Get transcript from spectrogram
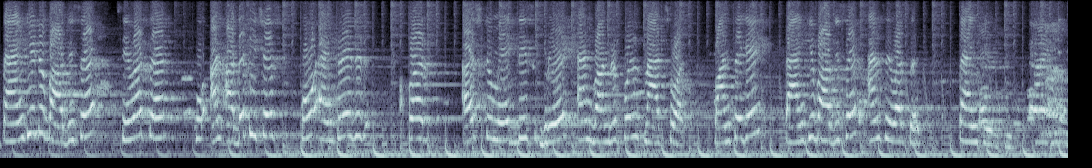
Thank you to Badi sir, Siva sir who, and other teachers who encouraged for us to make this great and wonderful maths work. Once again, thank you Badi sir and Siva sir. Thank you. Thank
